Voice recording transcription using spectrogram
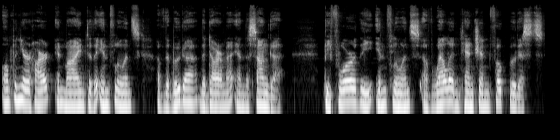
Open your heart and mind to the influence of the Buddha, the Dharma, and the Sangha before the influence of well intentioned folk Buddhists.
